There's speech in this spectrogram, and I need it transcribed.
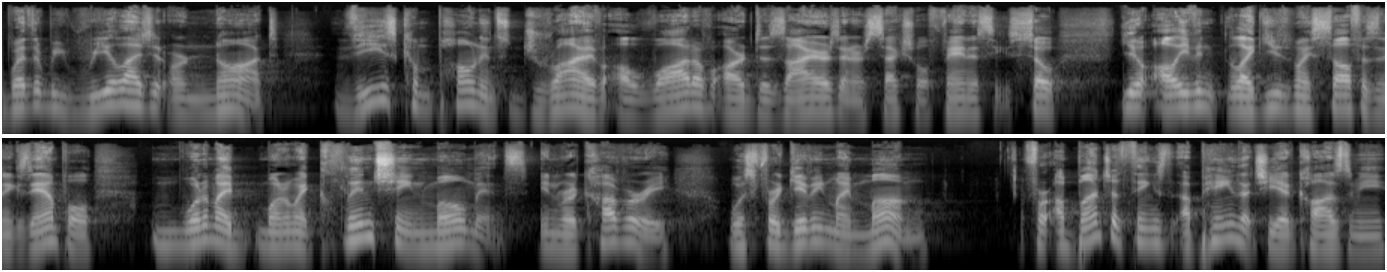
whether we realize it or not, these components drive a lot of our desires and our sexual fantasies. So, you know, I'll even like use myself as an example. One of my one of my clinching moments in recovery was forgiving my mom for a bunch of things, a pain that she had caused me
